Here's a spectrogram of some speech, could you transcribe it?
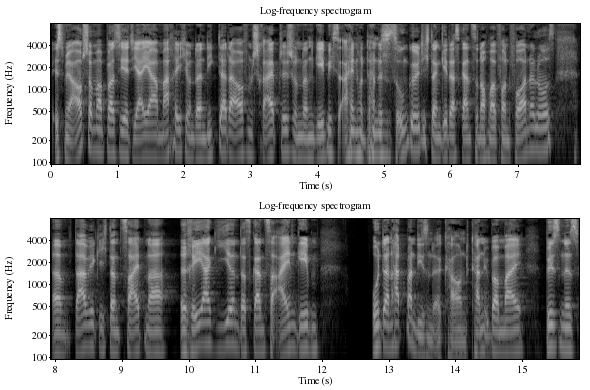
Ist mir auch schon mal passiert, ja, ja, mache ich und dann liegt er da auf dem Schreibtisch und dann gebe ich es ein und dann ist es ungültig, dann geht das Ganze nochmal von vorne los. Ähm, da wirklich dann zeitnah reagieren, das Ganze eingeben und dann hat man diesen Account, kann über My Business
